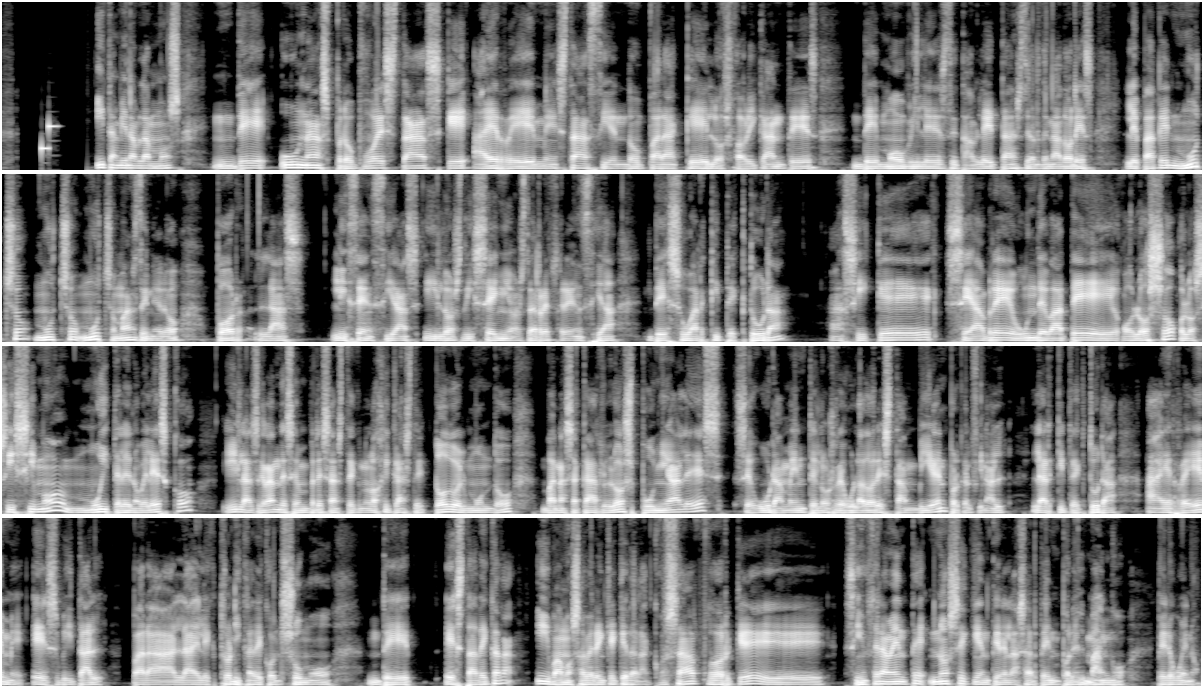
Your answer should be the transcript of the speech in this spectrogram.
Y también hablamos de unas propuestas que ARM está haciendo para que los fabricantes de móviles, de tabletas, de ordenadores, le paguen mucho, mucho, mucho más dinero por las licencias y los diseños de referencia de su arquitectura. Así que se abre un debate goloso, golosísimo, muy telenovelesco, y las grandes empresas tecnológicas de todo el mundo van a sacar los puñales, seguramente los reguladores también, porque al final la arquitectura ARM es vital para la electrónica de consumo de esta década. Y vamos a ver en qué queda la cosa, porque sinceramente no sé quién tiene la sartén por el mango. Pero bueno,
